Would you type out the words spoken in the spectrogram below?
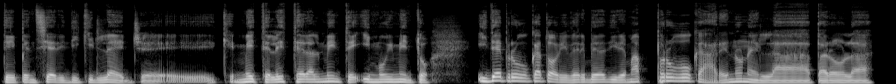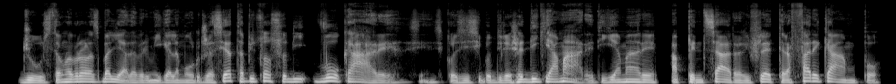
dei pensieri di chi legge, che mette letteralmente in movimento idee provocatorie verrebbe da dire, ma provocare non è la parola giusta, una parola sbagliata per Michela Murgia, si tratta piuttosto di vocare, così si può dire, cioè di chiamare, di chiamare a pensare, a riflettere, a fare campo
